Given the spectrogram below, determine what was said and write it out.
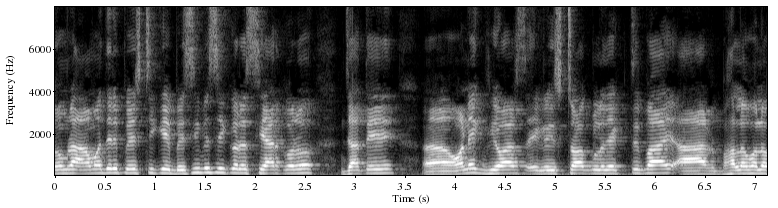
তোমরা আমাদের পেজটিকে বেশি বেশি করে শেয়ার করো, যাতে অনেক ভিউয়ার্স এগুলো স্টকগুলো দেখতে পায়। আর ভালো ভালো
